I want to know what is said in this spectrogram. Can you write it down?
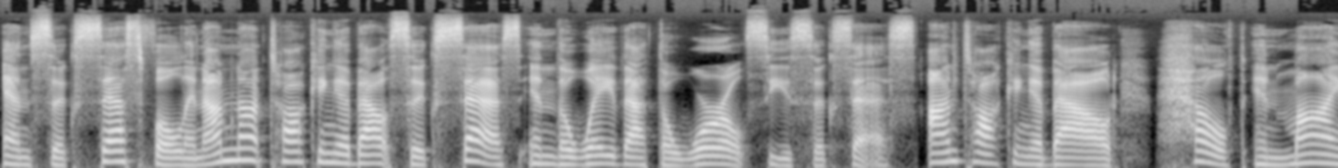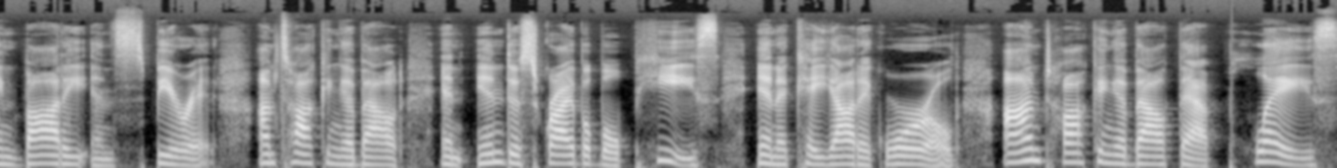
and successful. And I'm not talking about success in the way that the world sees success. I'm talking about health in mind, body, and spirit. I'm talking about an indescribable peace in a chaotic world. I'm talking about that place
